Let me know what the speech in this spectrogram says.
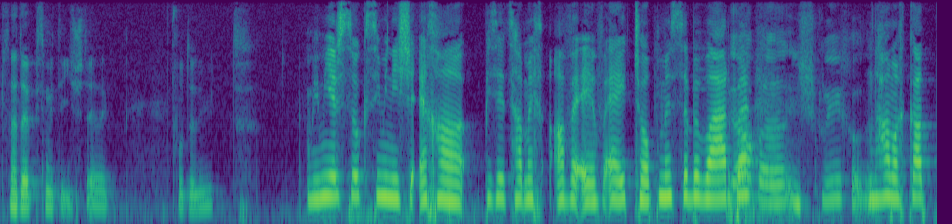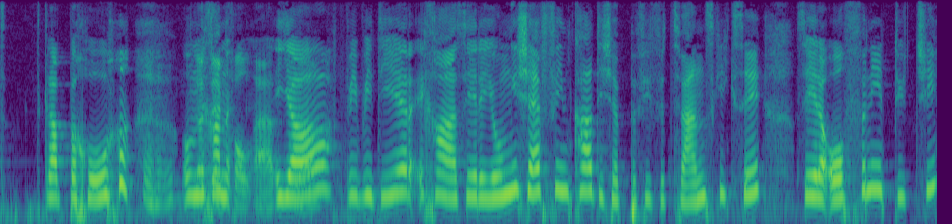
Das hat etwas mit der Einstellung der Leute. Bei mir war es so, ich habe bis jetzt habe mich auf einen Job müssen bewerben. Ja, aber ist gleich, oder? Und habe mich gerade gerade bekommen. Mhm. Und ich kann, ja, ja, wie bei dir. Ich hatte eine sehr junge Chefin, gehabt, die war etwa 25, gewesen, sehr offene, deutsche.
